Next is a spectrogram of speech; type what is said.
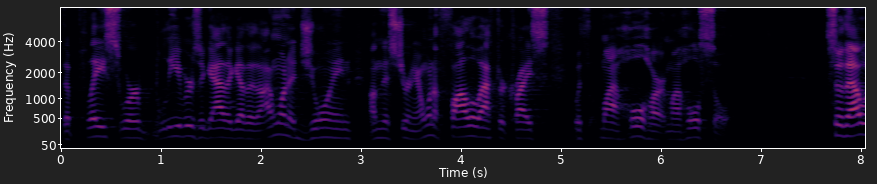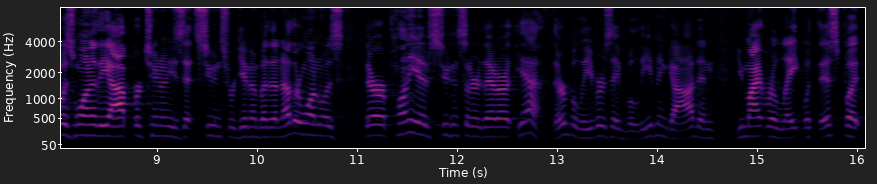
the place where believers are gathered together. I want to join on this journey. I want to follow after Christ with my whole heart, my whole soul. So that was one of the opportunities that students were given. But another one was there are plenty of students that are that are, yeah, they're believers, they've believed in God, and you might relate with this, but,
